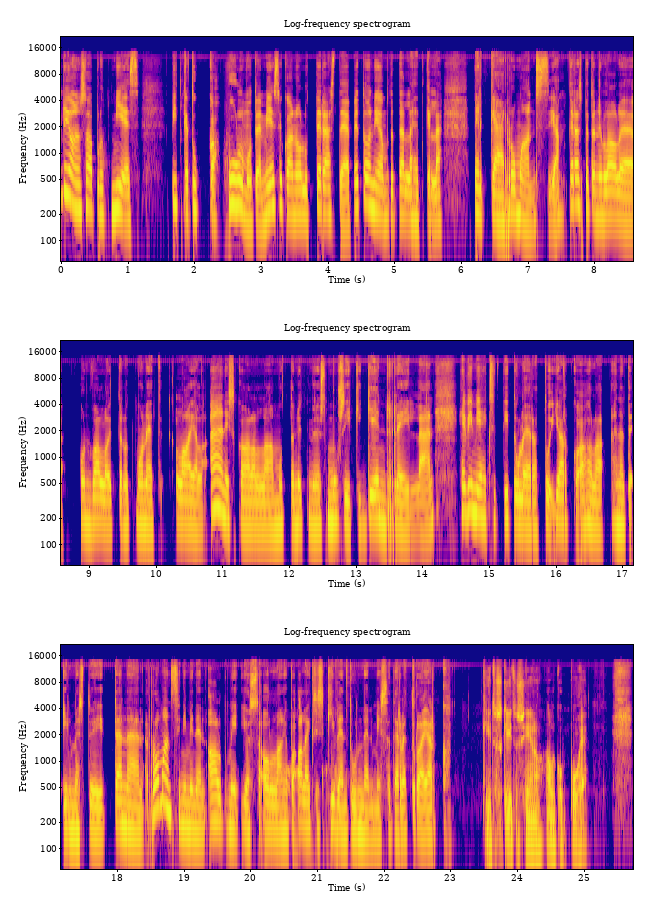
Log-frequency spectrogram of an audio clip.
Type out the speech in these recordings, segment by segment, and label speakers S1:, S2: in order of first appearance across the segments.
S1: Studioon on saapunut mies, pitkä tukka hulmuten. Mies, joka on ollut terästä ja betonia, mutta tällä hetkellä pelkkää romanssia. Teräsbetonin lauleja on valloittanut monet laajalla ääniskaalallaan, mutta nyt myös musiikkigenreillään. Hevimieheksi tituleerattu Jarkko Ahola, häneltä ilmestyi tänään romanssiniminen albumi, jossa ollaan jopa Aleksis Kiven tunnelmissa. Tervetuloa Jarkko.
S2: Kiitos, kiitos. Hieno alkupuhe.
